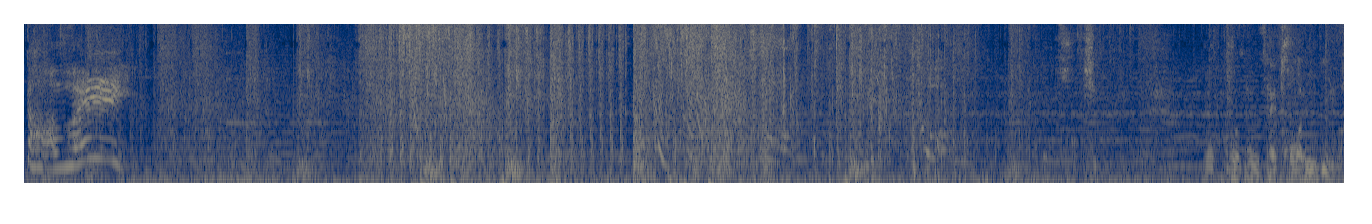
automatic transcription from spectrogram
大雷！好兄弟，我不能再拖累你了。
